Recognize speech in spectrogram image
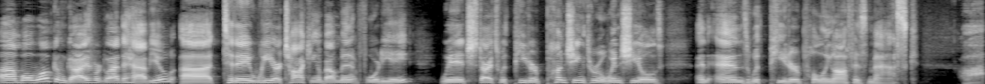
Um, well, welcome, guys. We're glad to have you. Uh, today we are talking about minute 48, which starts with Peter punching through a windshield and ends with Peter pulling off his mask. Uh,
